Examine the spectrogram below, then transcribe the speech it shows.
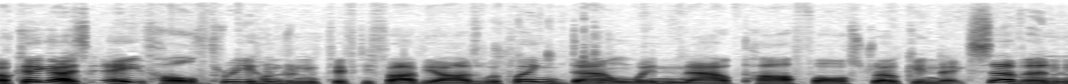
Okay, guys, eighth hole, 355 yards. We're playing downwind now, par four, stroke index seven,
